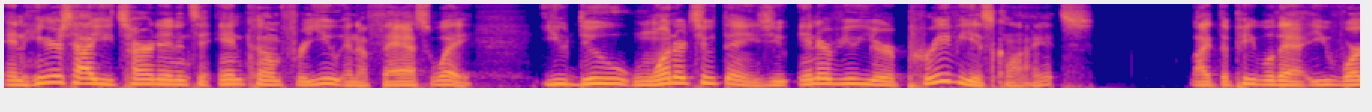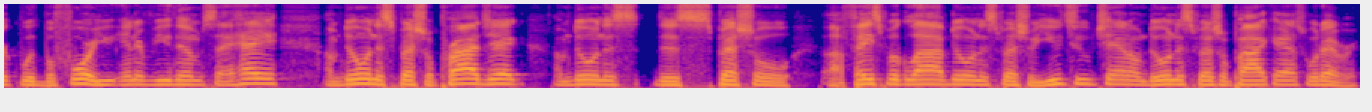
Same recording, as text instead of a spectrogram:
And here's how you turn it into income for you in a fast way. You do one or two things. You interview your previous clients, like the people that you've worked with before. You interview them, say, "Hey, I'm doing this special project. I'm doing this this special uh, Facebook Live, doing this special YouTube channel. I'm doing this special podcast, whatever."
